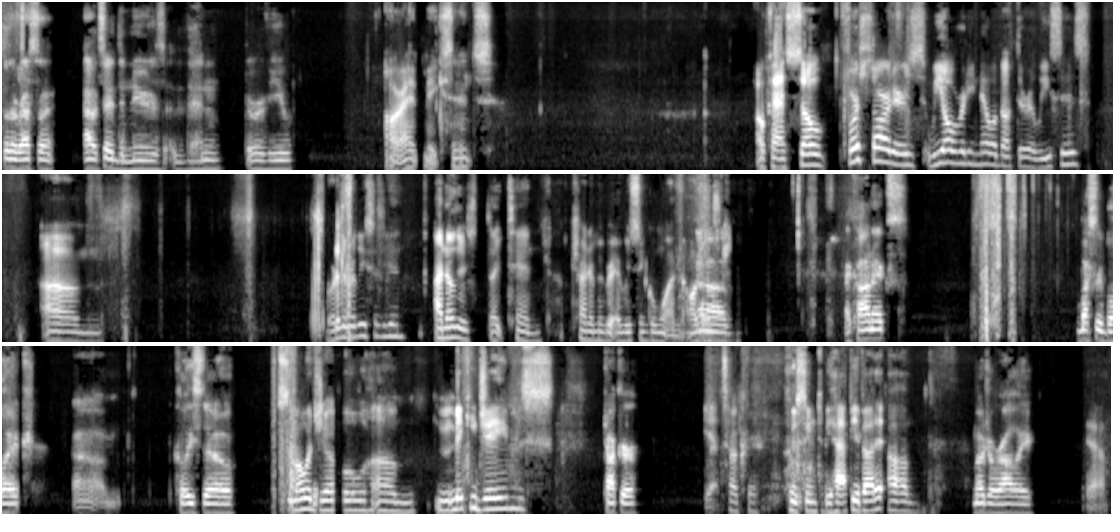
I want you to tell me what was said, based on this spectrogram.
for the wrestling. I would say the news, then the review. All right, makes sense. Okay, so for starters, we already know about the releases. Um, what are the releases again? I know there's like ten. I'm trying to remember every single one. Um, Iconics, Wesley Blake, um, Kalisto, Samoa Joe, um, Mickie James, Tucker. Yeah, Tucker, who seemed to be happy about it. Um, Mojo Rawley. Yeah.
